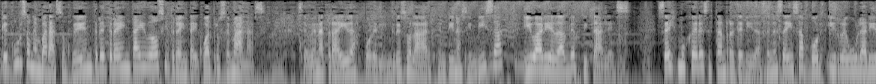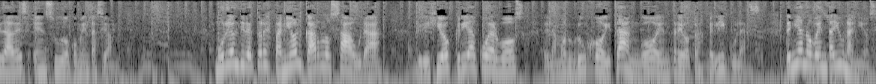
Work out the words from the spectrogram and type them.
que cursan embarazos de entre 32 y 34 semanas. Se ven atraídas por el ingreso a la Argentina sin visa y variedad de hospitales. Seis mujeres están retenidas en Ezeiza por irregularidades en su documentación. Murió el director español Carlos Saura. Dirigió Cría Cuervos, El Amor Brujo y Tango, entre otras películas. Tenía 91 años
